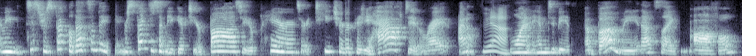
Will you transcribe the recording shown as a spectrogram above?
I mean, disrespectful, that's something, respect is something you give to your boss or your parents or a teacher because you have to, right? I don't yeah. want him to be above me. That's like awful.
